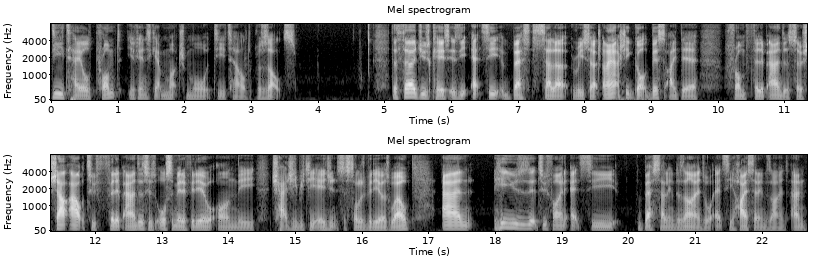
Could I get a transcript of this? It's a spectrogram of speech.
detailed prompt, you're going to get much more detailed results. The third use case is the Etsy bestseller research. And I actually got this idea from Philip Anders. So shout out to Philip Anders, who's also made a video on the ChatGPT agent. It's a solid video as well. And he uses it to find Etsy best-selling designs or Etsy high-selling designs. And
